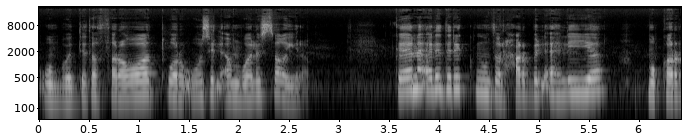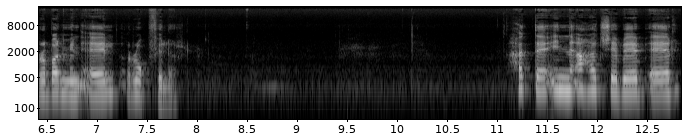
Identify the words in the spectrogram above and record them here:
ومبدد الثروات ورؤوس الأموال الصغيرة. كان أليدريك منذ الحرب الأهلية مقربا من آل روكفلر حتى إن أحد شباب آل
